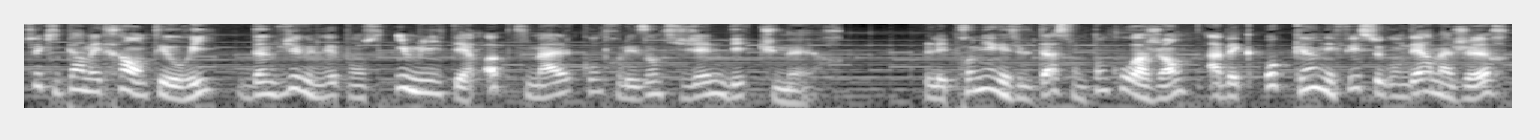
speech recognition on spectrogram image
ce qui permettra en théorie d'induire une réponse immunitaire optimale contre les antigènes des tumeurs. Les premiers résultats sont encourageants avec aucun effet secondaire majeur,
